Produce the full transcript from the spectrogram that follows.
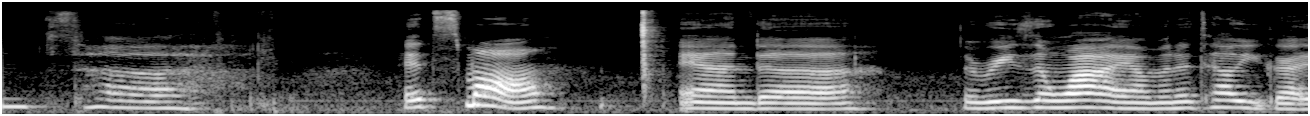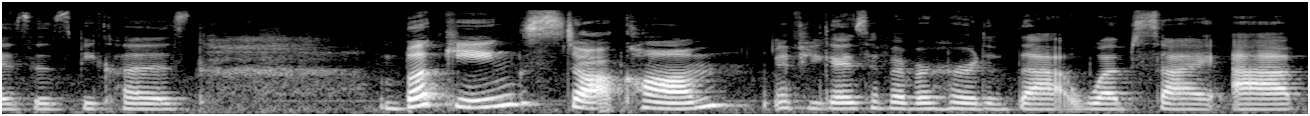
It's, uh, it's small. And uh, the reason why I'm going to tell you guys is because bookings.com, if you guys have ever heard of that website, app,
